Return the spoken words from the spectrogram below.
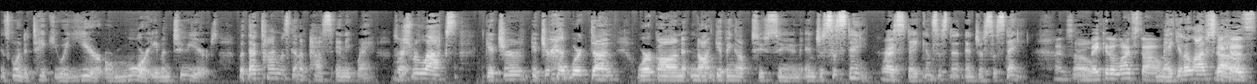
It's going to take you a year or more, even two years. But that time is going to pass anyway. So just relax. Get your get your head work done. Work on not giving up too soon, and just sustain. Right. Just stay consistent and just sustain. and So- make it a lifestyle. Make it a lifestyle. because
